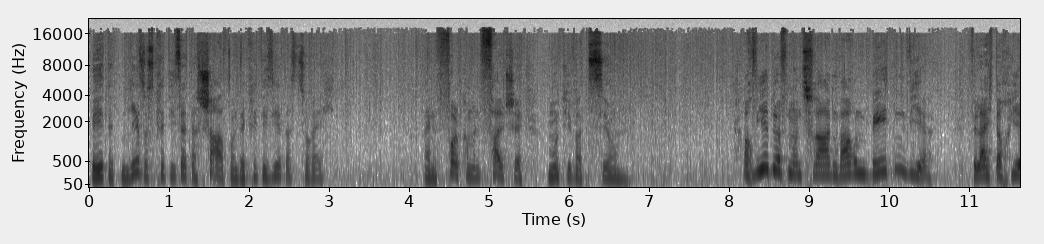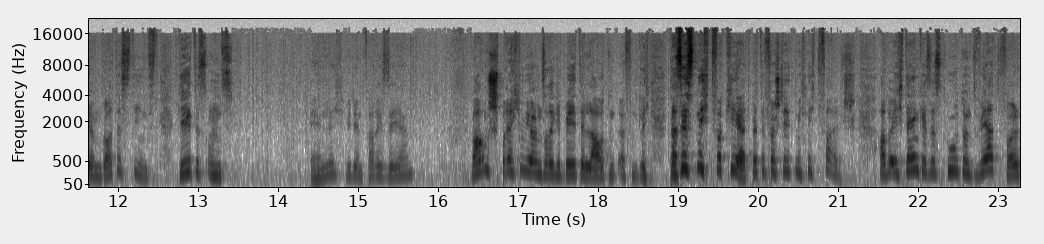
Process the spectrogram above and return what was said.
beteten. Jesus kritisiert das scharf und er kritisiert das zu Recht. Eine vollkommen falsche Motivation. Auch wir dürfen uns fragen, warum beten wir? Vielleicht auch hier im Gottesdienst. Geht es uns ähnlich wie den Pharisäern? Warum sprechen wir unsere Gebete laut und öffentlich? Das ist nicht verkehrt, bitte versteht mich nicht falsch. Aber ich denke, es ist gut und wertvoll,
